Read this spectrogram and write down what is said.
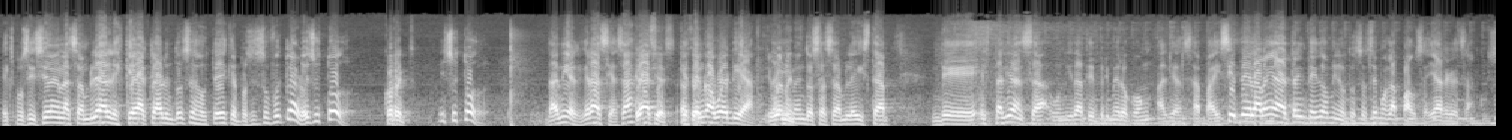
exposición en la Asamblea, les queda claro entonces a ustedes que el proceso fue claro. Eso es todo. Correcto. Eso es todo. Daniel, gracias. ¿ah? Gracias. Que tenga buen día. Igualmente. Daniel Mendoza, asambleísta de esta alianza, unidad en primero con Alianza País. 7 de la mañana, 32 minutos. Hacemos la pausa, ya regresamos.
